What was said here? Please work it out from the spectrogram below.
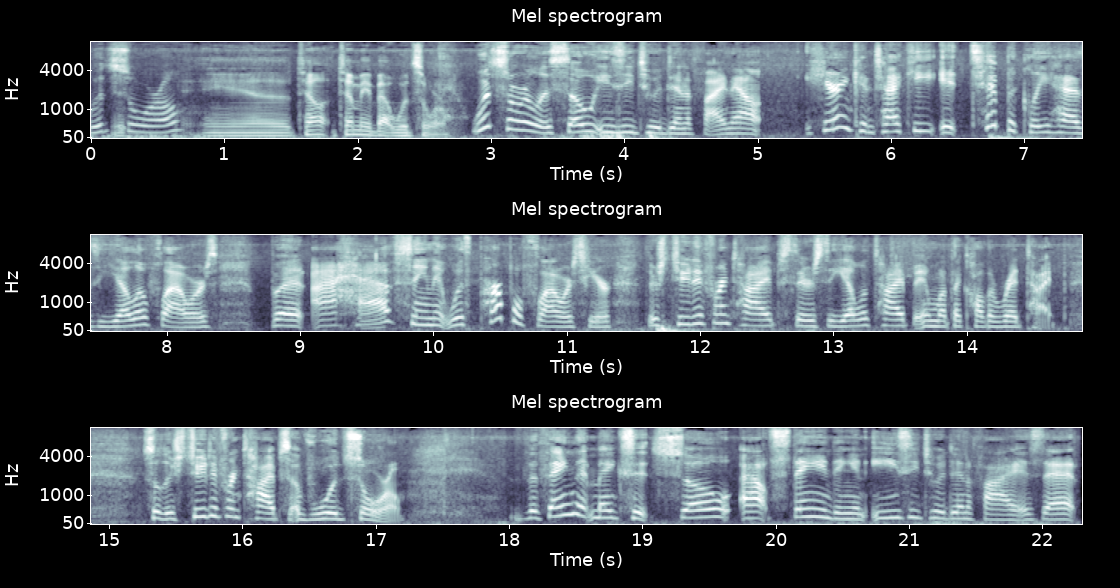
Wood sorrel. And tell tell me about wood sorrel. Wood sorrel is so easy to identify. Now, here in Kentucky, it typically has yellow flowers, but I have seen it with purple flowers here. There's two different types. There's the yellow type and what they call the red type. So there's two different types of wood sorrel. The thing that makes it so outstanding and easy to identify is that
